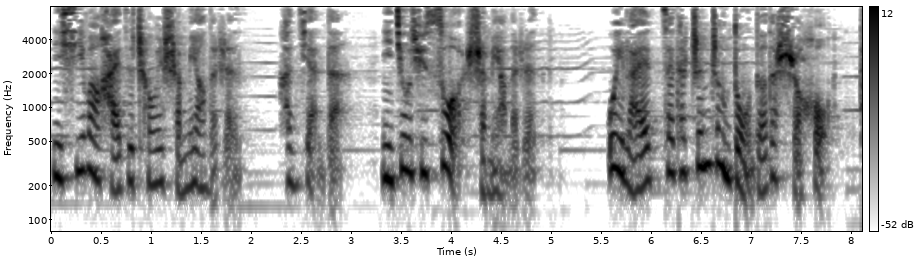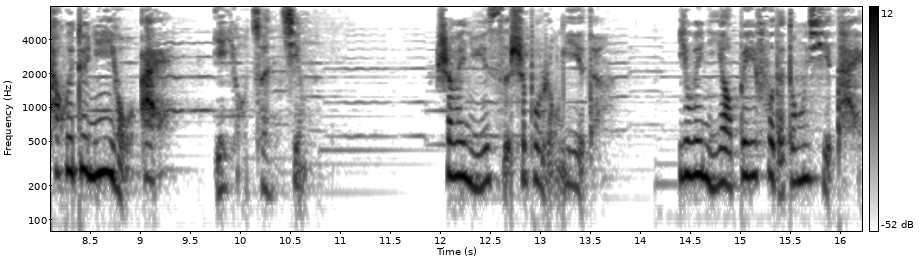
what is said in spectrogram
你希望孩子成为什么样的人？很简单，你就去做什么样的人。未来在他真正懂得的时候，他会对你有爱，也有尊敬。身为女子是不容易的。”因为你要背负的东西太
